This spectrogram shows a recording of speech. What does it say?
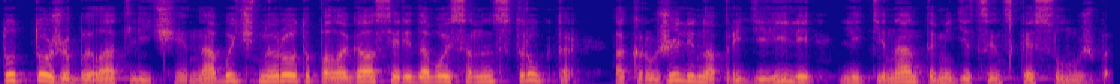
Тут тоже было отличие. На обычную роту полагался рядовой санинструктор, а Кружилину определили лейтенанта медицинской службы.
